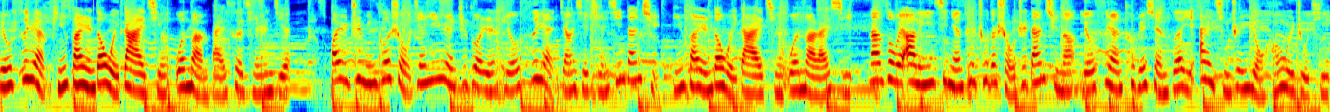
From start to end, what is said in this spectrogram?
刘思远，平凡人的伟大爱情，温暖白色情人节。华语知名歌手兼音乐制作人刘思远将携全新单曲《平凡人的伟大爱情》温暖来袭。那作为二零一七年推出的首支单曲呢，刘思远特别选择以爱情之于永恒为主题。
